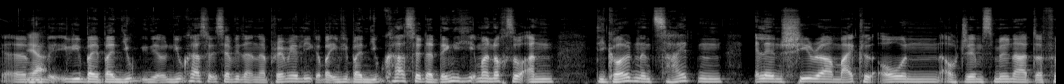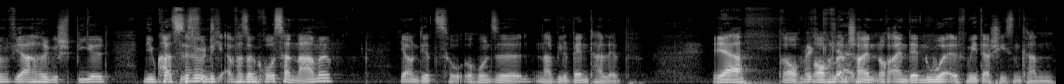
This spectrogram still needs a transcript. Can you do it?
Ähm, Ja. Wie bei, bei New, Newcastle ist ja wieder in der Premier League, aber irgendwie bei Newcastle, da denke ich immer noch so an die goldenen Zeiten. Alan Shearer, Michael Owen, auch James Milner hat da fünf Jahre gespielt. Newcastle ist für Absolut. mich einfach so ein großer Name. Ja, und jetzt ho- holen sie Nabil Bentaleb. Ja. Brauch, brauchen anscheinend noch einen, der nur Elfmeter schießen kann.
